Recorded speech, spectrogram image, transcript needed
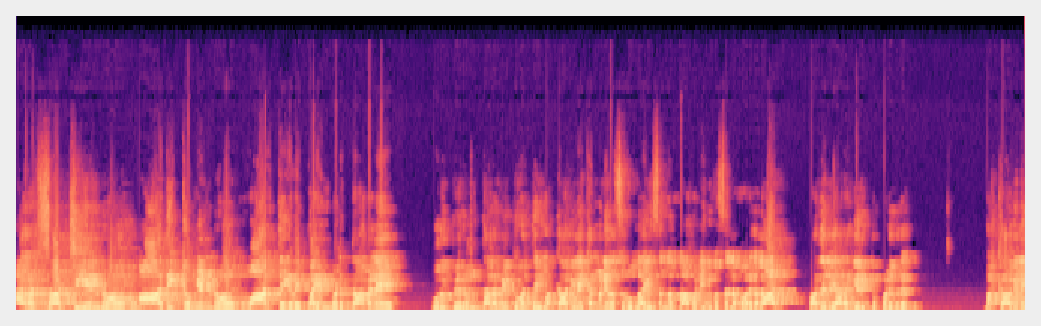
அரசாட்சி என்றோ ஆதிக்கம் என்றோ வார்த்தைகளை பயன்படுத்தாமலே ஒரு பெரும் தலைமைத்துவத்தை மக்காவிலே கண்மணி ரசூலுல்லாஹி சல்லல்லாஹு அலைஹி வஸல்லம் அவர்களால் பதவி அரங்கேற்கப்படுகிறது. மக்காவிலே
